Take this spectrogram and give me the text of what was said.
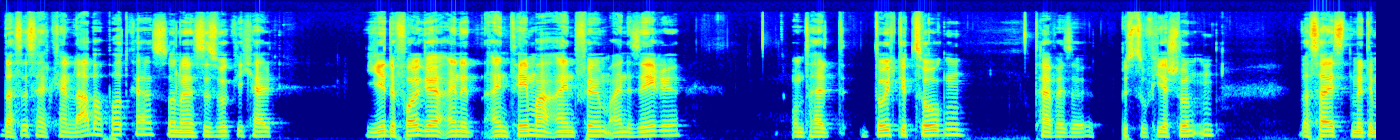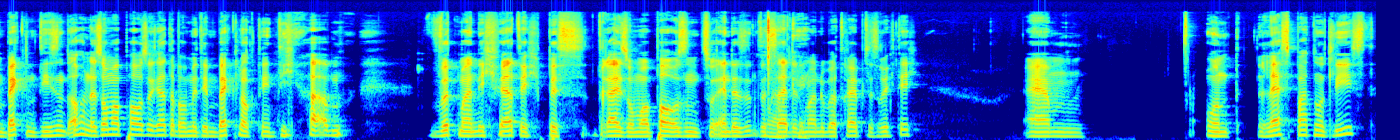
das ist halt kein Laber-Podcast, sondern es ist wirklich halt jede Folge eine, ein Thema, ein Film, eine Serie und halt durchgezogen, teilweise bis zu vier Stunden. Das heißt, mit dem Back, die sind auch in der Sommerpause gehabt, aber mit dem Backlog, den die haben, wird man nicht fertig, bis drei Sommerpausen zu Ende sind, es sei denn, Okay. man übertreibt es richtig. Ähm, und last but not least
